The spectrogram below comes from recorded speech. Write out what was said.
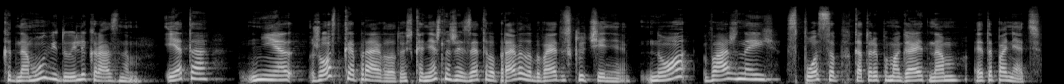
к одному виду или к разным. Это не жесткое правило, то есть, конечно же, из этого правила бывают исключения, но важный способ, который помогает нам это понять.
